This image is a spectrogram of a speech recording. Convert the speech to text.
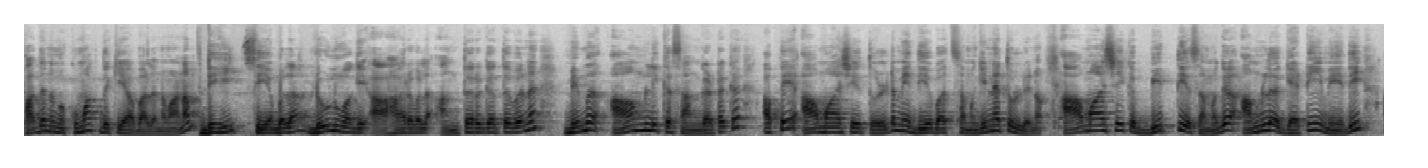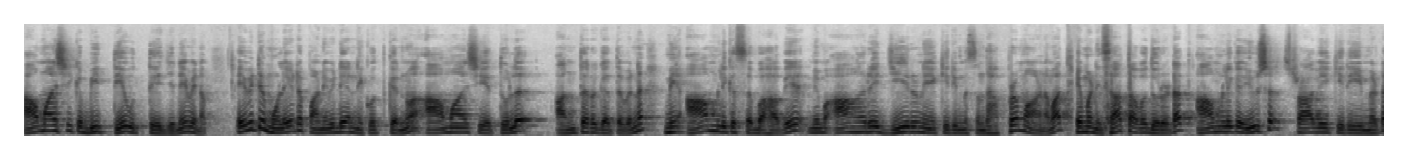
පදනම කුමක්ද කියා බලනවා නම් දෙහි සියඹලා ලුණු වගේ ආහාරවල අන්තර්ගත වන මෙම ආම්ලික සංඝටක අපේ ආමාශය තුළට මේ දියබත් සමගින් ඇතුල් වෙනවා. ආමාශයක බිත්තිය සමග අම්ල ගැටීමේදී ආමාශයක බිත්තිය උත්තේජනය වෙනවා. එවිට මොලයට පණිවිඩයන් නිකුත් කරනවා ආමාශය තුළ අන්තර්ගත වන මේ ආම්ලික ස්වභාවය මෙම ආහාරය ජීර්ණය කිරීම සඳහා ප්‍රමාණවත්. එම නිසා තවදුරටත් ආම්ලික යුෂ ශ්‍රාවය කිරීමට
